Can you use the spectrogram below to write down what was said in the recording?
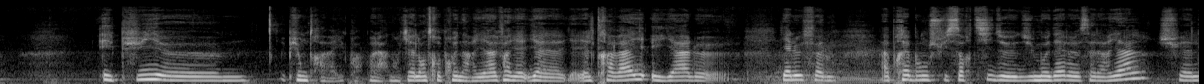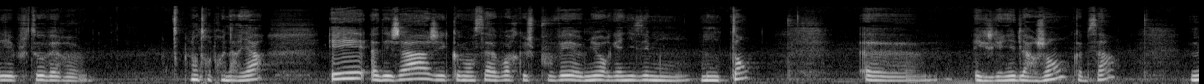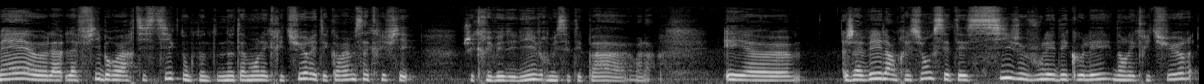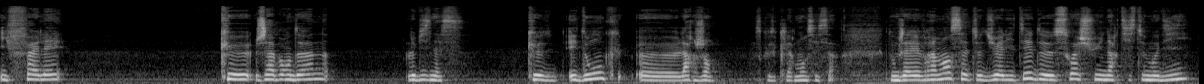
et puis, et puis on travaille quoi. Voilà, donc il y a l'entrepreneuriat, enfin il y a, y, a, y a, le travail et il y, le, y a le fun. Après, bon, je suis sortie du modèle salarial, je suis allée plutôt vers euh, l'entrepreneuriat. Et euh, déjà, j'ai commencé à voir que je pouvais euh, mieux organiser mon, mon temps et que je gagnais de l'argent comme ça. Mais la, fibre artistique, donc notamment l'écriture, était quand même sacrifiée. J'écrivais des livres, mais c'était pas voilà. Et j'avais l'impression que c'était si je voulais décoller dans l'écriture, il fallait que j'abandonne le business. Que, et donc euh, l'argent. Parce que clairement c'est ça. Donc j'avais vraiment cette dualité de soit je suis une artiste maudite,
